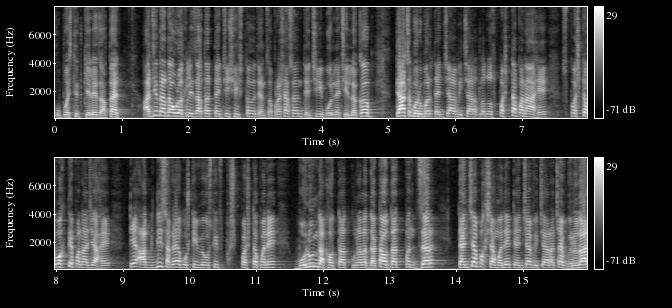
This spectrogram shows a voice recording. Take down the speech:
उपस्थित केले जात आहेत. अजितदादा ओळखले जातात त्यांची शिस्त त्यांचं प्रशासन त्यांची बोलण्याची लकब. त्याचबरोबर त्यांच्या विचारातला जो स्पष्टपणा आहे स्पष्ट वक्तेपणा जे आहे ते अगदी सगळ्या गोष्टी व्यवस्थित स्पष्टपणे बोलून दाखवतात कुणाला दटावतात. पण जर त्यांच्या पक्षामध्ये त्यांच्या विचाराच्या विरोधात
